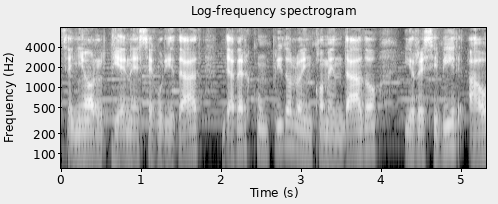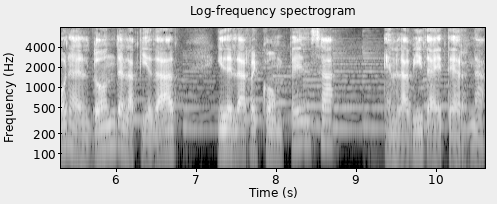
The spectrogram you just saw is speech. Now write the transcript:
Señor, tiene seguridad de haber cumplido lo encomendado y recibir ahora el don de la piedad y de la recompensa en la vida eterna.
